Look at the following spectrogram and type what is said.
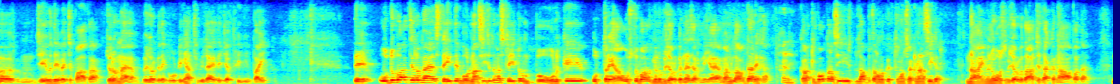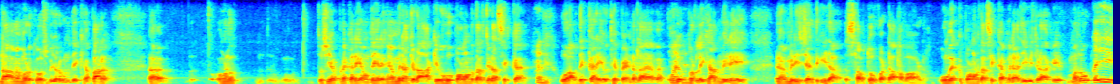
ਜੇਬ ਦੇ ਵਿੱਚ ਪਾਤਾ। ਚਲੋ ਮੈਂ ਬਜ਼ੁਰਗ ਦੇ ਗੋਡੀਆਂ ਹੱਥ ਵੀ ਲਾਏ ਤੇ ਜੱਫੀ ਵੀ ਪਾਈ। ਤੇ ਉਦੋਂ ਬਾਅਦ ਚਲੋ ਮੈਂ ਸਟੇਜ ਤੇ ਬੋਲਣਾ ਸੀ ਜਦੋਂ ਮੈਂ ਸਟੇਜ ਤੋਂ ਬੋਲ ਕੇ ਉਤਰਿਆ ਉਸ ਤੋਂ ਬਾਅਦ ਮੈਨੂੰ ਬਜ਼ੁਰਗ ਨਜ਼ਰ ਨਹੀਂ ਆਇਆ। ਮੈਨੂੰ ਲੱਭਦਾ ਰਿਹਾ। ਹਾਂਜੀ। ਇਕੱਠ ਬਹੁਤਾ ਸੀ ਲੱਭ ਤਾਂ ਹੁਣ ਕਿੱਥੋਂ ਸਕਣਾ ਸੀਗਾ। ਨਾ ਹੀ ਮੈਨੂੰ ਉਸ ਬਜ਼ੁਰਗ ਦਾ ਅੱਜ ਤੱਕ ਨਾਂ ਪਤਾ। ਨਾ ਮੈਂ ਮੁੜ ਕੇ ਉਸ ਬਜ਼ੁਰਗ ਨੂੰ ਦੇਖਿਆ। ਪਰ ਅਹ, ਹੁਣ ਤੁਸੀਂ ਆਪਣੇ ਘਰੇ ਆਉਂਦੇ ਰਹੇ ਹੋ ਮੇਰਾ ਜੜਾ ਕੇ ਉਹ ਪਾਉਂਡ ਦਾ ਜਿਹੜਾ ਸਿੱਕਾ ਹੈ ਹਾਂਜੀ। ਉਹ ਆਪਦੇ ਘਰੇ ਉੱਥੇ ਪਿੰਡ ਲਾਇਆ ਵਾ। ਉਹਦੇ। ਉੱਪਰ ਲਿਖਿਆ ਮੇਰੇ ਮੇਰੀ ਜ਼ਿੰਦਗੀ ਦਾ ਸਭ ਤੋਂ ਵੱਡਾ ਅਵਾਰਡ ਉਹ ਇੱਕ ਪਾਉਂਡ ਦਾ ਸਿੱਕਾ ਮੇਰਾ ਜੀ ਵੀ ਜੜਾ ਕੇ ਮਤਲਬ ਉਹ ਕਈ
